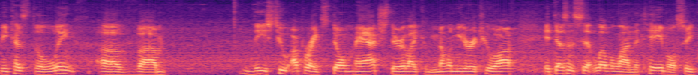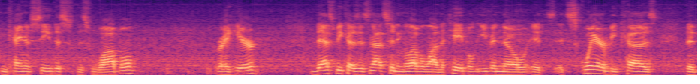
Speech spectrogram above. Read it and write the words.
because the length of um, these two uprights don't match they're like a millimeter or two off it doesn't sit level on the table so you can kind of see this this wobble right here. That's because it's not sitting level on the table even though it's it's square because the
